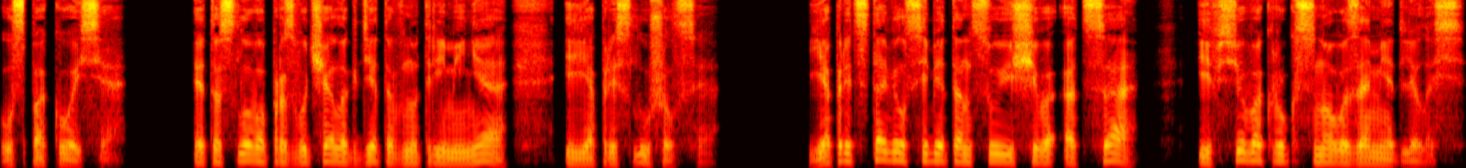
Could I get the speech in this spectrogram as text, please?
«Успокойся». Это слово прозвучало где-то внутри меня, и я прислушался. Я представил себе танцующего отца, и все вокруг снова замедлилось.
